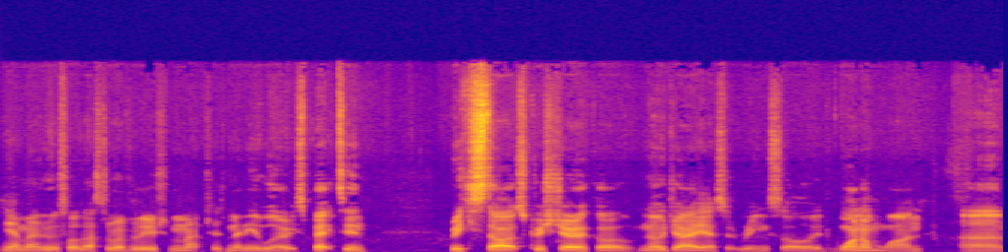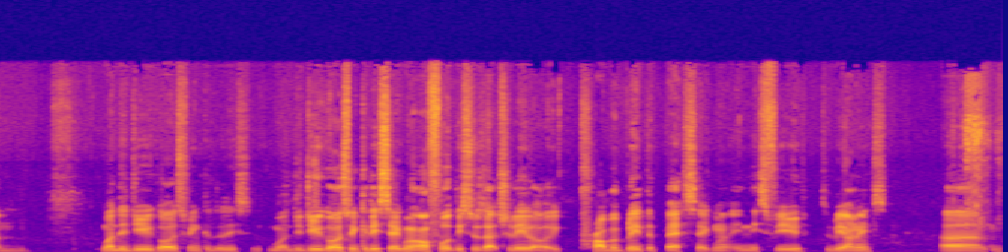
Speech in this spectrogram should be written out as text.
yeah, man, it looks like that's the Revolution match as many were expecting. Ricky Starks, Chris Jericho, no JAS at ringside, one on one. What did you guys think of this? What did you guys think of this segment? I thought this was actually like probably the best segment in this feud, to be honest. Um,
